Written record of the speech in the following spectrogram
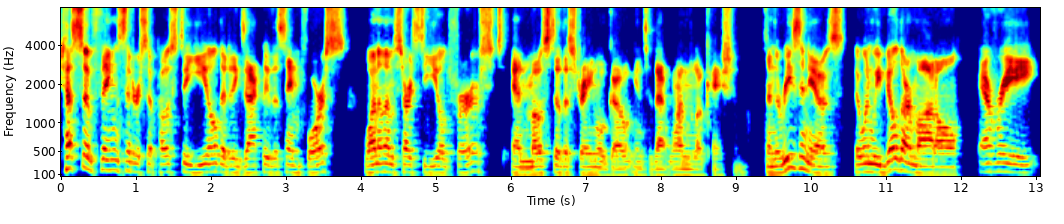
Tests of things that are supposed to yield at exactly the same force, one of them starts to yield first, and most of the strain will go into that one location. And the reason is that when we build our model, every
